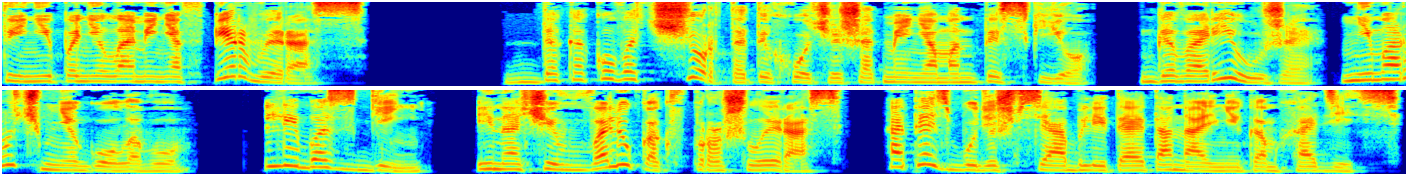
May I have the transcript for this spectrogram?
Ты не поняла меня в первый раз?» «Да какого чёрта ты хочешь от меня, Монтескьё? Говори уже, не морочь мне голову. Либо сгинь, иначе ввалю, как в прошлый раз. Опять будешь вся облитая тональником ходить».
